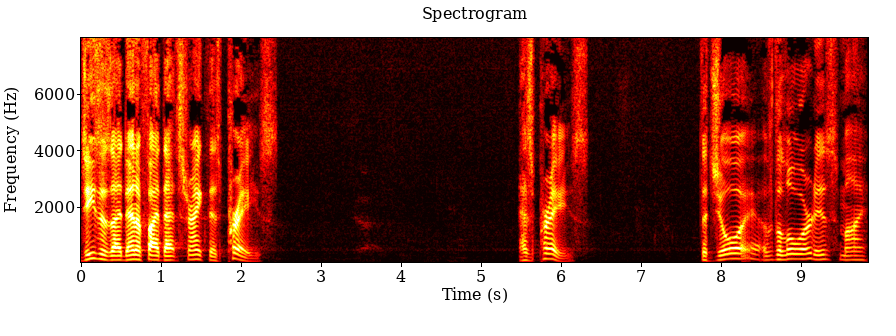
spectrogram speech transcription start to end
Jesus identified that strength as praise. As praise. The joy of the Lord is my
